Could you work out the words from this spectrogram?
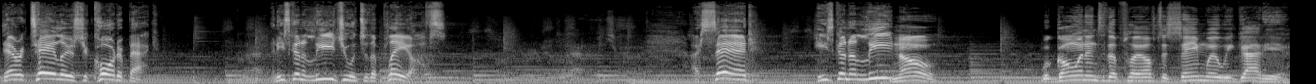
Derek Taylor is your quarterback. And he's gonna lead you into the playoffs. I said he's gonna lead. No. We're going into the playoffs the same way we got here.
